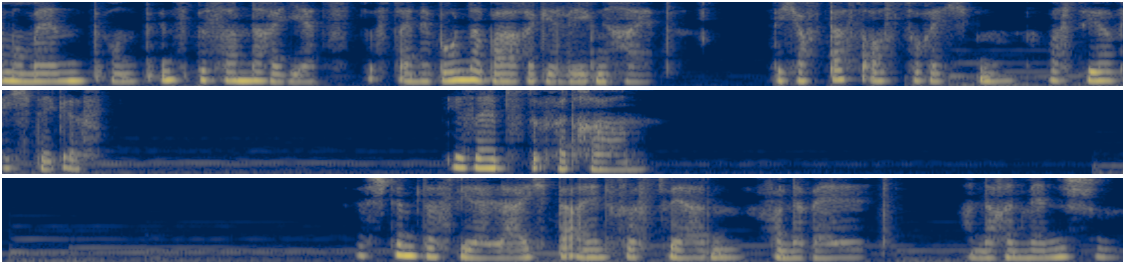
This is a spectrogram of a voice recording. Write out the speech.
Moment und insbesondere jetzt ist eine wunderbare Gelegenheit, dich auf das auszurichten, was dir wichtig ist. Dir selbst zu vertrauen. Es stimmt, dass wir leicht beeinflusst werden von der Welt, anderen Menschen,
